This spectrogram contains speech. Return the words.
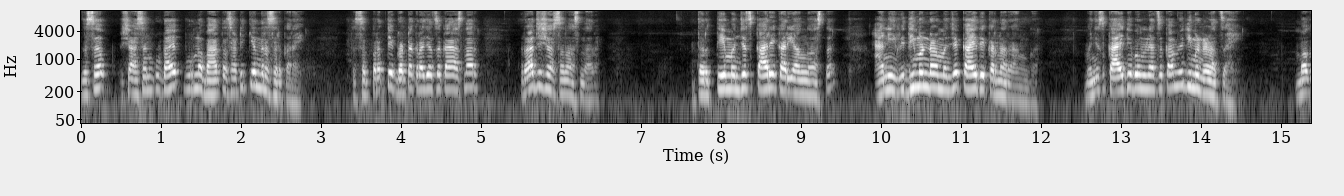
जसं शासन कुठं आहे? पूर्ण भारतासाठी केंद्र सरकार आहे. तसं प्रत्येक घटक राज्याचं काय असणार? राज्यशासन असणार. तर ते म्हणजेच कार्यकारी अंग असतं आणि विधिमंडळ म्हणजे कायदे करणारं अंग. म्हणजेच कायदे बनवण्याचं काम विधिमंडळाचं आहे. मग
